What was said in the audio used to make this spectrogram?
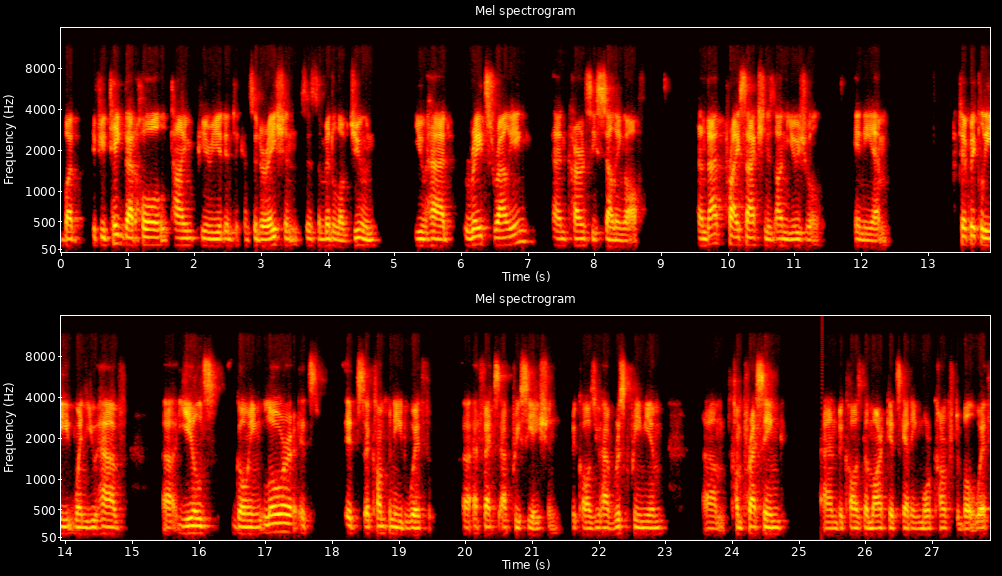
but if you take that whole time period into consideration since the middle of June, you had rates rallying and currency selling off. And that price action is unusual in EM. Typically, when you have uh, yields going lower, it's, it's accompanied with uh, FX appreciation because you have risk premium um, compressing and because the market's getting more comfortable with,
